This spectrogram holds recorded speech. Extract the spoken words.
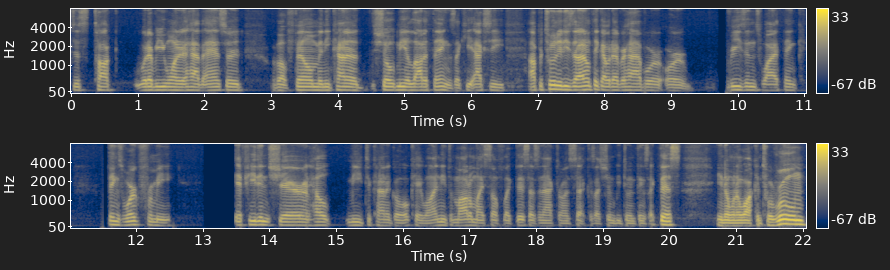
just talk whatever you wanted to have answered about film. And he kind of showed me a lot of things. Like he actually opportunities that I don't think I would ever have or or reasons why I think things work for me if he didn't share and help me to kind of go, okay, well, I need to model myself like this as an actor on set because I shouldn't be doing things like this. You know, when I walk into a room,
